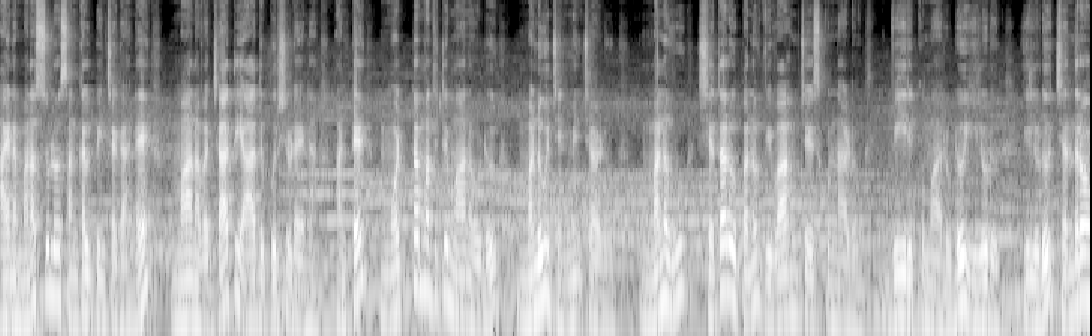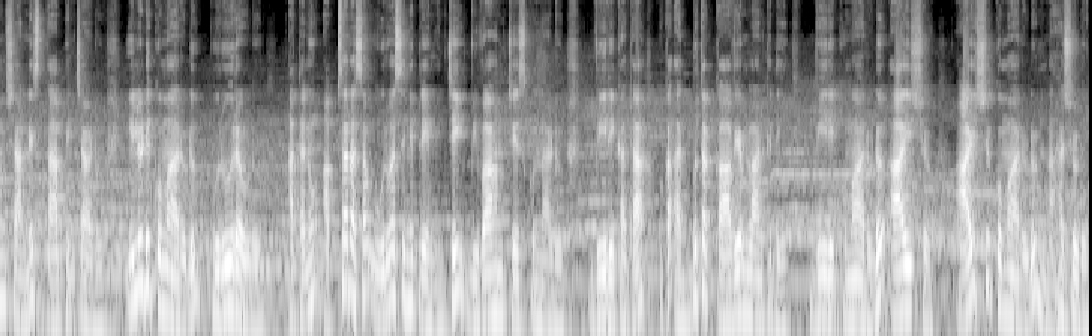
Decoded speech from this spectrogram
ఆయన మనస్సులో సంకల్పించగానే మానవ జాతి ఆది పురుషుడైన అంటే మొట్టమొదటి మానవుడు మనువు జన్మించాడు. మనవు శతరూపను వివాహం చేసుకున్నాడు. వీరి కుమారుడు ఇలుడు. ఇలుడు చంద్రవంశాన్ని స్థాపించాడు. ఇలుడి కుమారుడు పురూరవుడు. అతను అప్సరస ఊర్వశిని ప్రేమించి వివాహం చేసుకున్నాడు. వీరి కథ ఒక అద్భుత కావ్యం లాంటిది. వీరి కుమారుడు ఆయుష్. ఆయుష్ కుమారుడు నహసుడు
